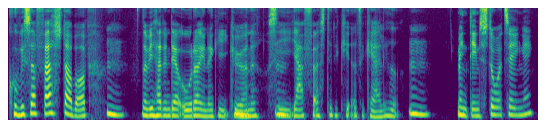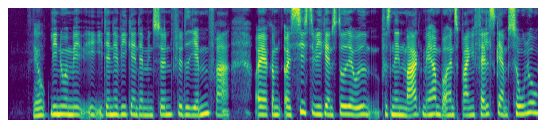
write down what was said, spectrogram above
Kunne vi så først stoppe op, Mm. når vi har den der otter-energi kørende, og sige, Mm. jeg er først dedikeret til kærlighed? Mm. Men det er en stor ting, ikke? Jo. Lige nu er min- i, i den her weekend er min søn flyttet hjemmefra, og, jeg kom, og i sidste weekend stod jeg ude på sådan en mark med ham, hvor han sprang i faldskærm solo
